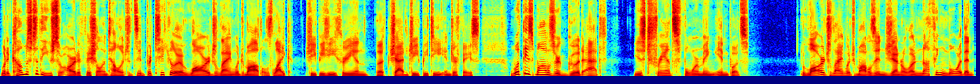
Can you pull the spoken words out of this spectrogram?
When it comes to the use of artificial intelligence, in particular large language models like GPT-3 and the ChatGPT interface, what these models are good at is transforming inputs. Large language models in general are nothing more than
